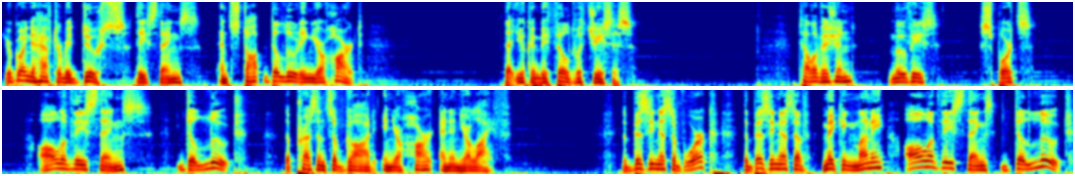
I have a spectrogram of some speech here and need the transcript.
You're going to have to reduce these things and stop diluting your heart that you can be filled with Jesus. Television, movies, sports, all of these things dilute the presence of God in your heart and in your life. The busyness of work, the busyness of making money, all of these things dilute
